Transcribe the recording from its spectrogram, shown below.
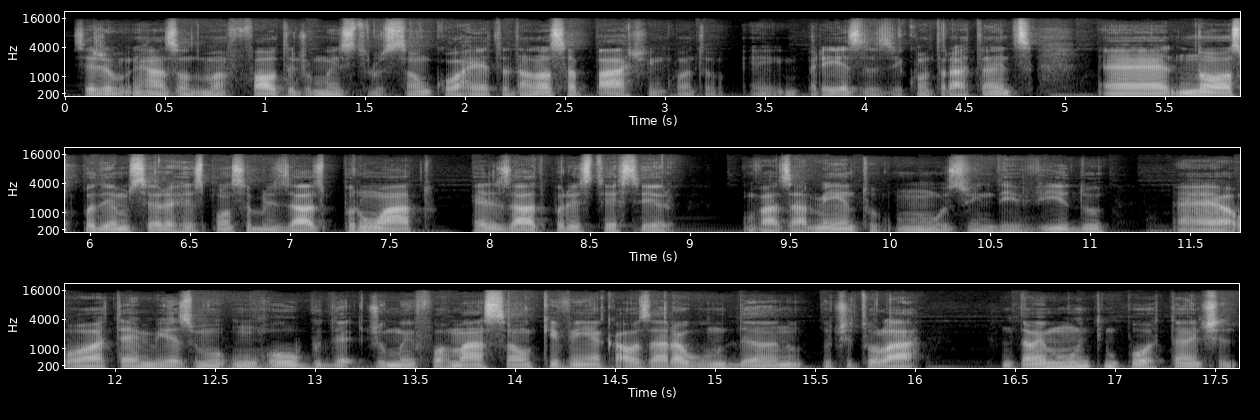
seja em razão de uma falta de uma instrução correta da nossa parte, enquanto empresas e contratantes, é, nós podemos ser responsabilizados por um ato realizado por esse terceiro. Um vazamento, um uso indevido, é, ou até mesmo um roubo de uma informação que venha causar algum dano do titular. Então é muito importante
